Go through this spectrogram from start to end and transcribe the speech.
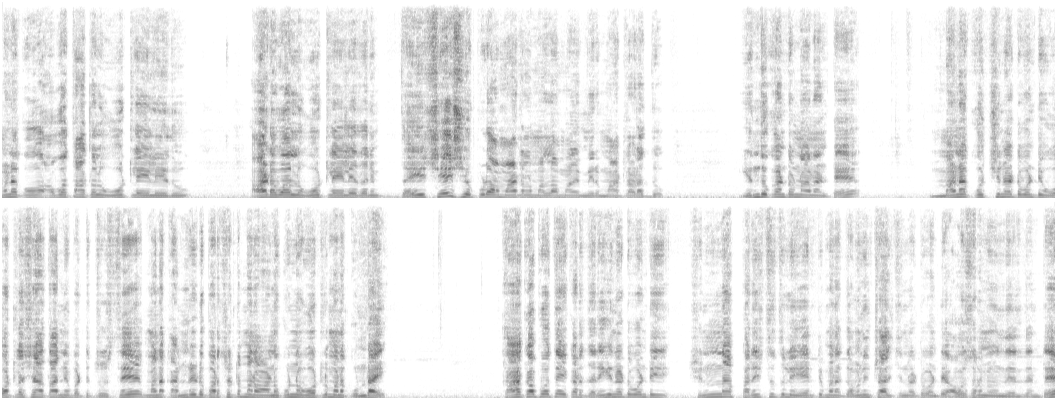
మనకు అవ్వతాతలు ఓట్లు వేయలేదు ఆడవాళ్ళు ఓట్లు వేయలేదని దయచేసి ఎప్పుడు ఆ మాటలు మళ్ళీ మీరు మాట్లాడద్దు. ఎందుకంటున్నానంటే మనకు వచ్చినటువంటి ఓట్ల శాతాన్ని బట్టి చూస్తే మనకు హండ్రెడ్ పర్సెంట్ మనం అనుకున్న ఓట్లు మనకు ఉన్నాయి కాకపోతే ఇక్కడ జరిగినటువంటి చిన్న పరిస్థితులు ఏంటి మనం గమనించాల్సినటువంటి అవసరం ఉంది ఏంటంటే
